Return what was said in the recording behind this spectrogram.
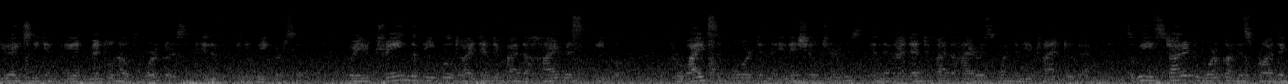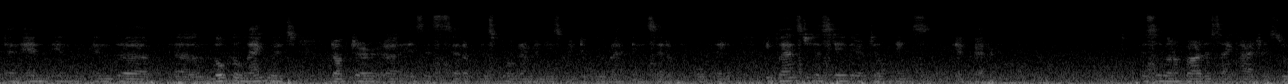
You actually can create mental health workers in a, in a week or so, where you train the people to identify the high-risk people, provide support in the initial terms, and then identify the high-risk ones, and you try and do that. So we started to work on this project, and, and in, in the uh, local Dr. Uh, is, is set up this program, and he's going to go back and set up the whole thing. He plans to just stay there till things get better. This is one of our other psychiatrists who,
